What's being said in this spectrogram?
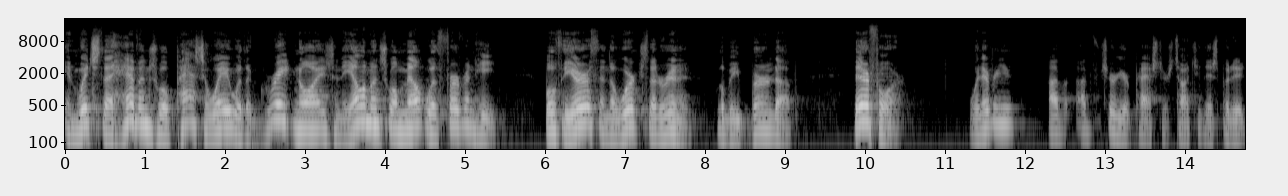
in which the heavens will pass away with a great noise, and the elements will melt with fervent heat. Both the earth and the works that are in it will be burned up. Therefore, whenever you, i am sure your pastors taught you this, but it,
